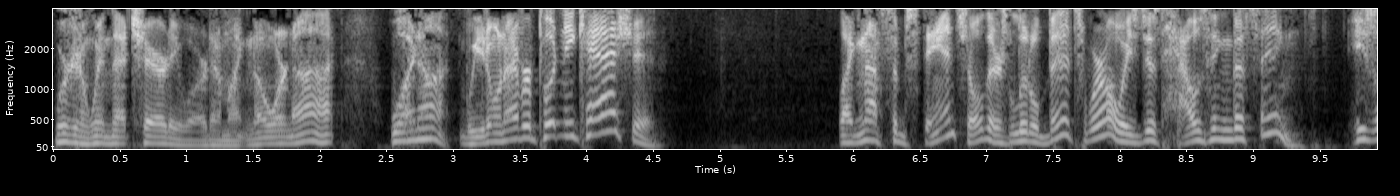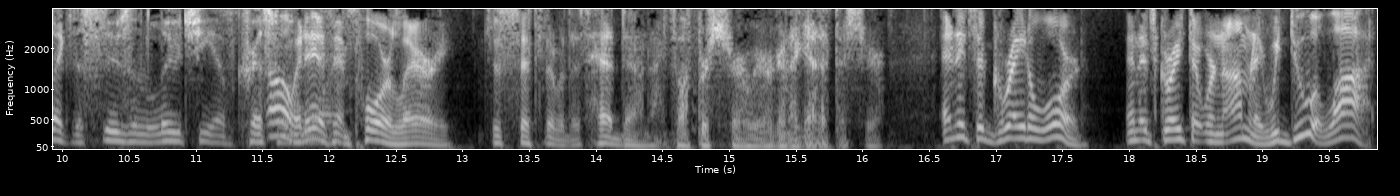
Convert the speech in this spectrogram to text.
We're going to win that charity award. I'm like, no, we're not. Why not? We don't ever put any cash in. Like not substantial. There's little bits. We're always just housing the thing. He's like the Susan Lucci of Crystal. Oh, it is. And poor Larry just sits there with his head down. I thought for sure we were going to get it this year. And it's a great award. And it's great that we're nominated. We do a lot.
